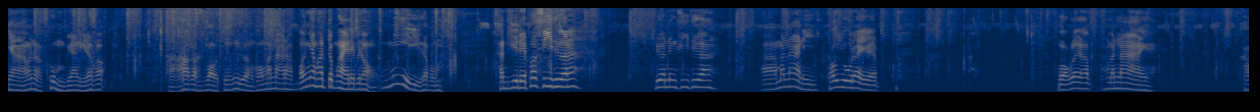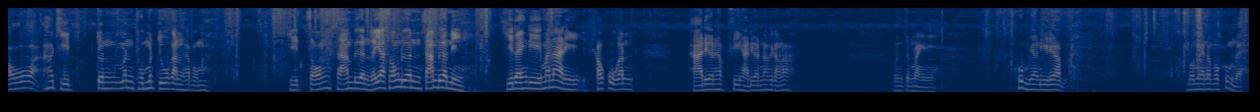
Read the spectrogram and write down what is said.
หญ้ามันก็คุ้มอย่างดีนะครับเนาะอ่าก็บอกถึงเรื่องของมันนานะครับบางอย่างพันจบไงได้พี่น้องมีครับผมทันทีได้พอซีเทือนะเดือนหนึ่งซีเทืออ่ามันหน้านี่เขาอยู่ได้แบบ บอกเลยครับ มันหน้านี่ เขาเขาฉีดจนมันภูมิมันจูกันครับ ผม ฉีดสองสามเดือน ระยะสองเดือนสามเดือนนี่ฉีดแดงดีมันหน้านี่ เขากูกันหาเดือนครับสี่หาเดือนเนาะพี่น้องเนาะเบื้องต้นใหม่นี่ คุ้มอย่างดีเลยครับบ่แม่น้ำบ่คุ้มเลย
